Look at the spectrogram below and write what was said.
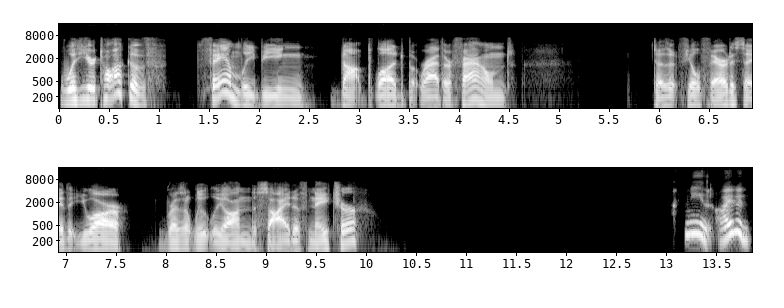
with your talk of family being not blood but rather found, does it feel fair to say that you are resolutely on the side of nature? I mean, I would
